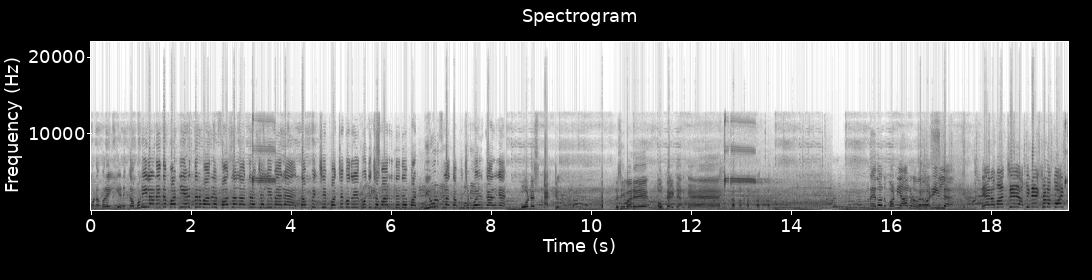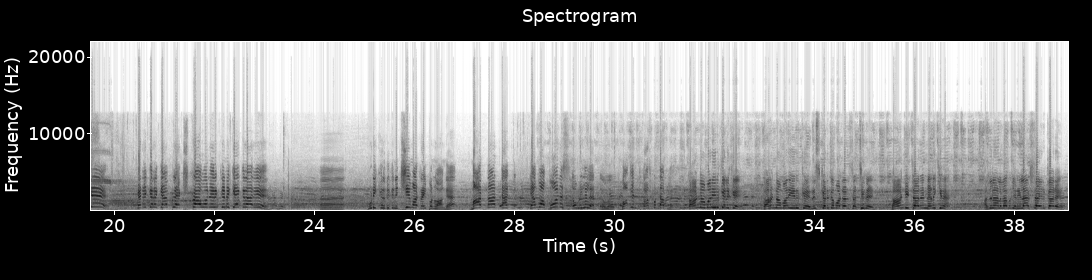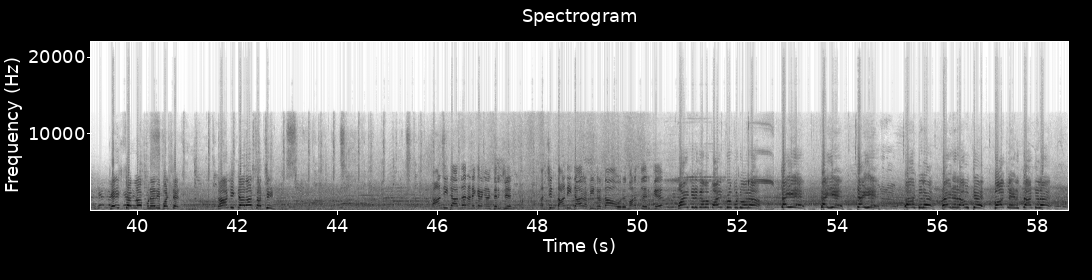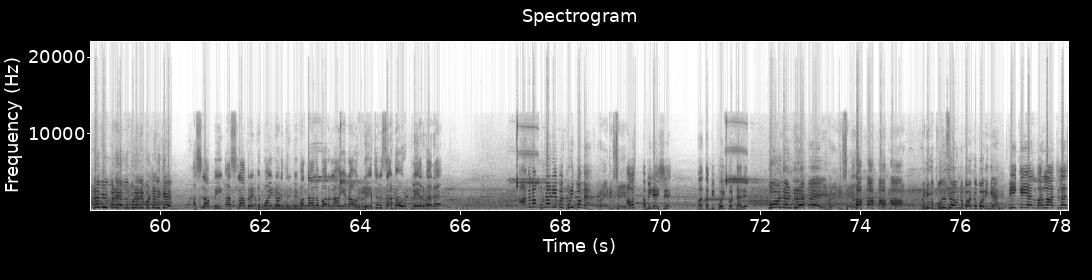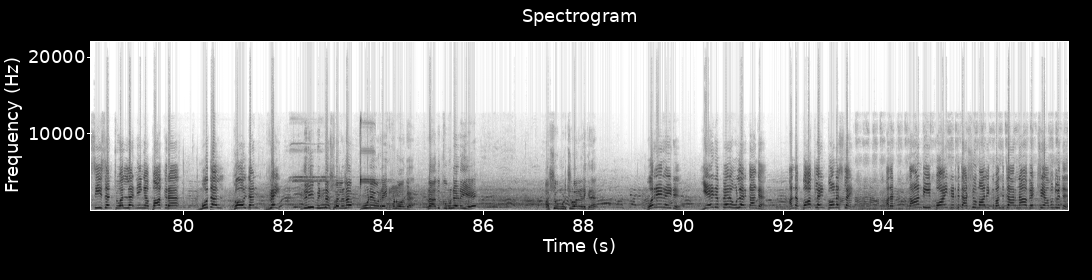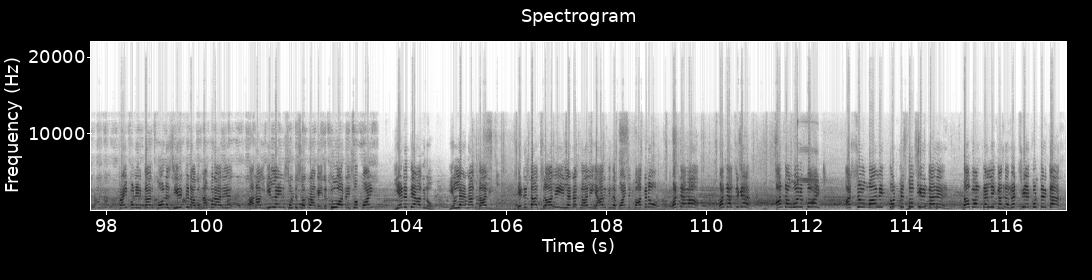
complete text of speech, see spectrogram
போன முறை எடுக்க முடியலன்னு இந்த பாட்டி எடுத்துருவாரு. ஃபசல் அத்ரஞ்சலி வேற தப்பிச்சு பச்சை குதிரையை குதிச்ச மாதிரி இருந்தது. பட் பியூட்டிஃபுல்லா தப்பிச்சு போயிருக்காருங்க. போனஸ் ஆக்டிவ் செய்வாரு. அவுட் ஆயிட்டாருங்க. ஏதோ ஒண்ணு பண்ணி ஆகணும். வேற வழி இல்ல. நேரமாச்சு. அபினேஷோட பாயிண்ட் கிடைக்கிற கேப்ல எக்ஸ்ட்ரா ஒன்னு இருக்குன்னு கேக்குறாரு. அஹ், குடிக்கிறதுக்கு நிச்சயமா ட்ரை பண்ணுவாங்க. மாட்னா டாக் போனஸ் இல்ல கிராஸ் மாதிரி இருக்கு எனக்கு. தாண்டின மாதிரி இருக்கு. ரிஸ்க் எடுக்க மாட்டாரு சச்சின். தாண்டிட்டாருன்னு நினைக்கிறேன். அதனாலதான் கொஞ்சம் ரிலாக்ஸ்டா இருக்காரு. ஜெயிச்சிட்டாங்களா புனேரி பல்டன். தாண்டிட்டாரா சச்சின்? தாண்டிட்டார் தான் நினைக்கிறேங்க எனக்கு தெரிஞ்சு. சச்சின் தாண்டிட்டார் அப்படின்றது தான் ஒரு மனசுல இருக்கு. பாயிண்ட் எடுக்காம பாயிண்ட் ப்ரூவ் பண்ணுவாரா? டையே டையே டையே தாண்டல ரைடர் அவுட் பாக்லைன் தாண்டல ரெவியூ கிடையாது புனேரி பல்டனுக்கு அஸ்லாம் பீங் அஸ்லாம் ரெண்டு பாயிண்டோட திருப்பி வந்தாலும் வரலாம். ஏன்னா அவர் டேஞ்சரஸான ஒரு பிளேயர் வேற. நாங்க தான் முன்னாடியே போய் பிடிப்போமே. அவ அபினேஷ் தம்பி போய்க்கொண்டாரு. கோல்டன் ரைட் இன்னைக்கு புதுசா ஒண்ணு பார்க்க போறீங்க. பிகேஎல் வரலாற்றுல சீசன் 12 நீங்க பாக்குற முதல் கோல்டன் ரைட் இதுலயும் வின்னர்ஸ் வரலனா பூனே ஒரு ரைட் பண்ணுவாங்க. ஆனா அதுக்கு முன்னாடியே அஷு முடிச்சிருவாருன்னு நினைக்கிறேன். ஒரே ரைடு ஏழு பேர் உள்ள இருக்காங்க. அந்த பாக் லைன் போனஸ் லைன் அதை தாண்டி பாயிண்ட் எடுத்துட்டு அஷு மாலிக் வந்துட்டாருன்னா வெற்றி அவங்களுது. ட்ரை பண்ணிருக்காரு போனஸ் இருக்குன்னு அவர் நம்புறாரு. ஆனால் இல்லைன்னு சொல்லிட்டு சொல்றாங்க. இது டூ ஆர் டைஸோ பாயிண்ட் எடுத்தே ஆகணும். இல்லைன்னா காலி. எடுத்தா ஜாலி இல்லைன்னா காலி. யாருக்கு இந்த பாயிண்ட் பார்க்கணும்? வந்தாரா? வந்தாச்சுங்க. அந்த ஒரு பாயிண்ட் அஷு மாலிக் தொட்டு தூக்கி இருக்காரு தபன் டெல்லிக்கு அந்த வெற்றியை கொடுத்திருக்கார்.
